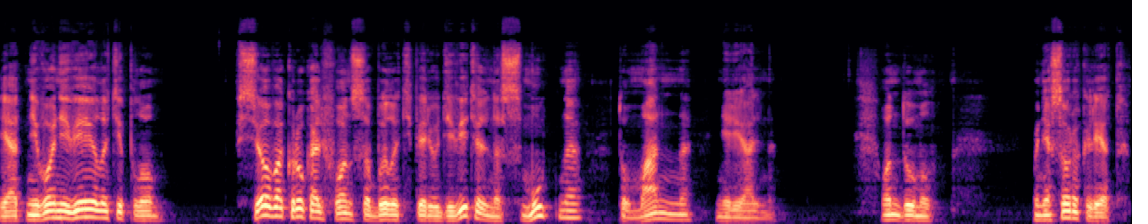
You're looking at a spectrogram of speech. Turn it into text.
и от него не веяло теплом. Все вокруг Альфонса было теперь удивительно смутно, туманно, нереально. Он думал, «Мне сорок лет».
